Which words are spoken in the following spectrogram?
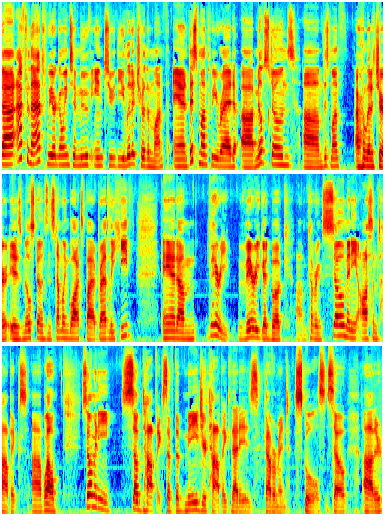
uh, after that, we are going to move into the literature of the month. And this month we read uh, Millstones. Um, this month, our literature is Millstones and Stumbling Blocks by Bradley Heath. And um, very, very good book um, covering so many awesome topics. Uh, well, so many subtopics of the major topic that is government schools. So uh, there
